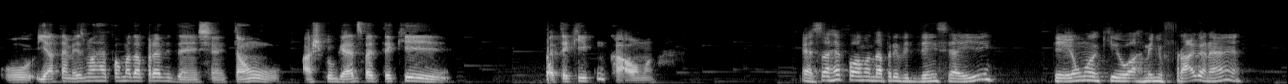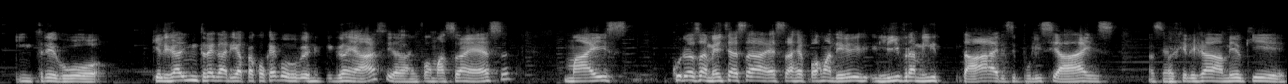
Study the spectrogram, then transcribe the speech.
ou, e até mesmo a reforma da Previdência. Então, acho que o Guedes vai ter que, vai ter que ir com calma. Essa reforma da Previdência aí, tem uma que o Armênio Fraga, né, entregou, que ele já entregaria para qualquer governo que ganhasse, a informação é essa, mas curiosamente essa, essa reforma dele livra militares e policiais Assim, acho que ele já meio que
